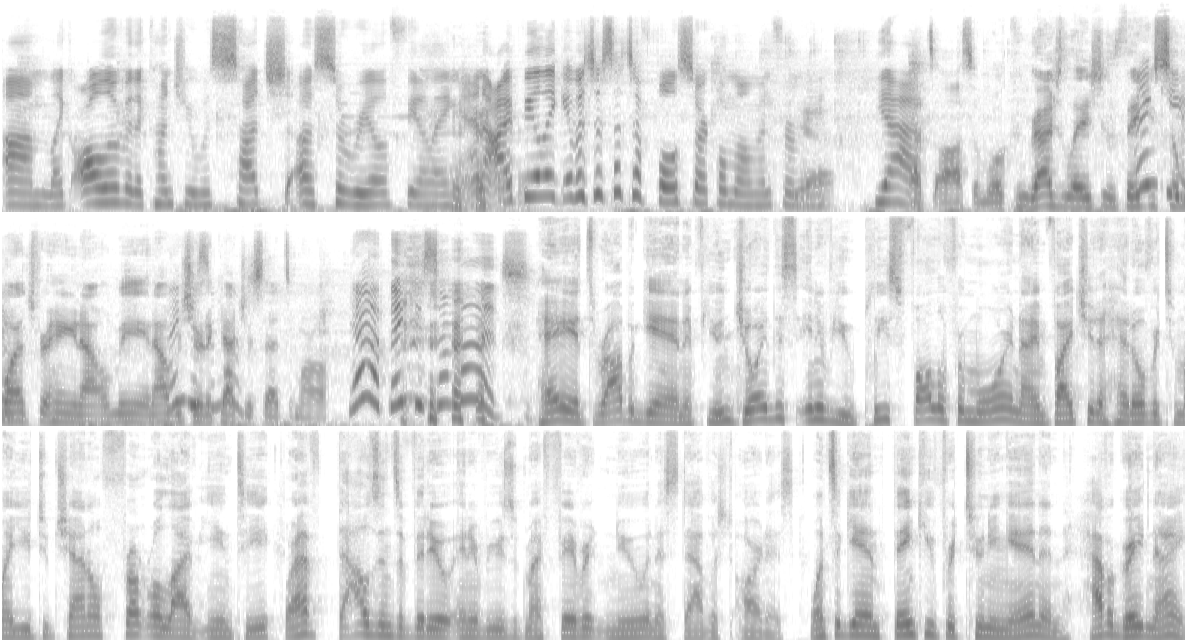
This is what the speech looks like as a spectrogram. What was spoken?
Um, like all over the country was such a surreal feeling, and I feel like it was just such a full circle moment for Yeah. me. Yeah, That's awesome. Well, congratulations. Thank, you so you. much for hanging out with me, and I'll Thank be sure you to so catch much. your set tomorrow. yeah. Thank you so much. Hey, it's Rob again. If you enjoyed this interview, please follow for more, and I invite you to head over to my YouTube channel, Front Row Live ENT, where I have thousands of video interviews with my favorite new and established artists. Once again, thank you for tuning in, and have a great night.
